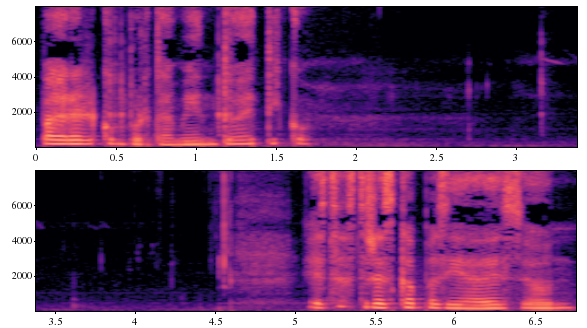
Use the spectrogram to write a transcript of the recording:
para el comportamiento ético. Estas tres capacidades son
